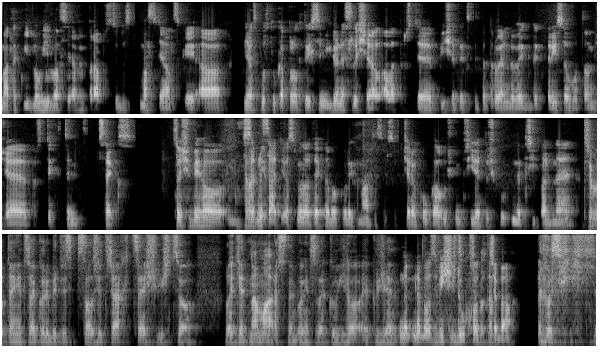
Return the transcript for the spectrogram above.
má takový dlouhý vlasy a vypadá prostě dost masňácky a měl spoustu kapel, o kterých jsem nikdo neslyšel, ale prostě píše texty Petru Jandovi, kde, který jsou o tom, že prostě chce mít sex. Což v jeho v Hele, 78 letech nebo kolik má, to jsem si včera koukal, už mi přijde trošku nepřípadné. Třeba to je něco, jako kdyby ty psal, že třeba chceš, víš co, letět na Mars nebo něco takového, jakože Ne, nebo zvýšit důchod třeba ta- třeba. nebo spíš,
